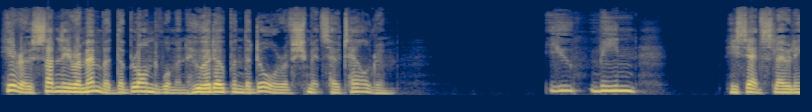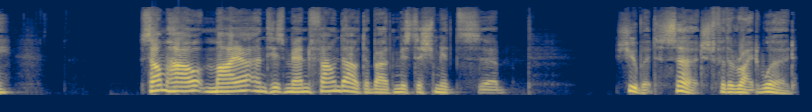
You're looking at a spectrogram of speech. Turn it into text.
Hiro suddenly remembered the blonde woman who had opened the door of Schmidt's hotel room. You mean... he said slowly. Somehow Meyer and his men found out about Mr. Schmidt's... Uh, Schubert searched for the right word.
